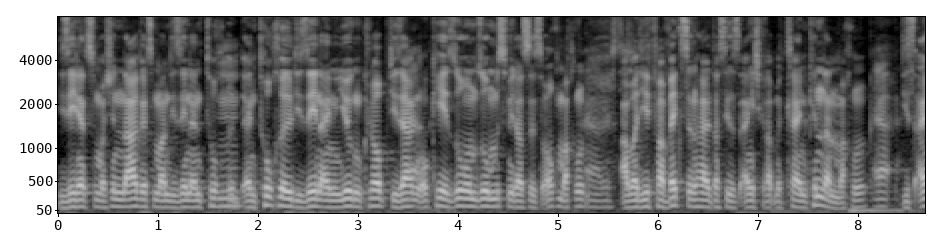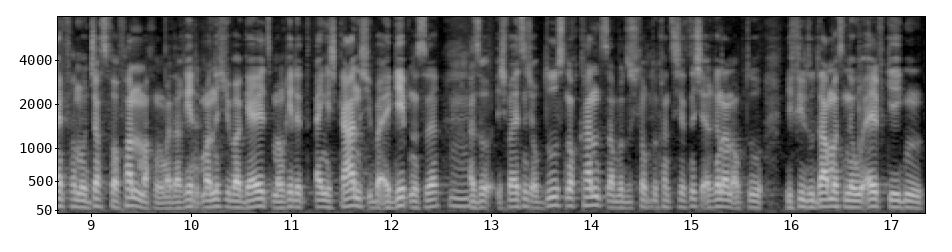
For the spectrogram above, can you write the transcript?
die sehen jetzt zum Beispiel einen Nagelsmann, die sehen einen Tuchel, einen, Tuchel die sehen einen Jürgen Klopp, die sagen, okay, so und so müssen wir das jetzt auch machen. Aber die verwechseln halt, dass sie das eigentlich gerade mit kleinen Kindern machen, die es einfach nur just for fun machen, weil da redet man nicht über Geld, man redet eigentlich gar nicht über Ergebnisse. Mhm. Also ich weiß nicht, ob du es noch kannst, aber ich glaube, du kannst dich jetzt nicht erinnern, ob du, wie viel du damals in der U11 gegen,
